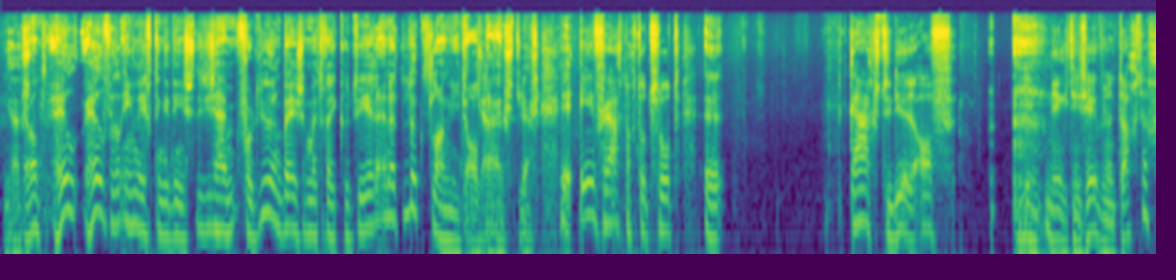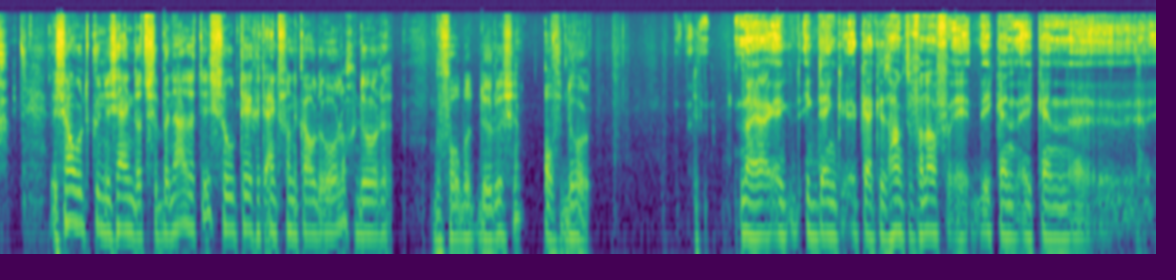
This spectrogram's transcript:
Ja, want heel, heel veel inlichtingendiensten die zijn voortdurend bezig met recruteren en het lukt lang niet altijd. Juist, juist. Eén vraag nog tot slot. Uh, Kaag studeerde af 1987. Zou het kunnen zijn dat ze benaderd is, zo tegen het eind van de Koude Oorlog, door bijvoorbeeld de Russen of door Nou ja, ik, ik denk, kijk, het hangt er vanaf. Ik, ken, ik, ken, uh,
